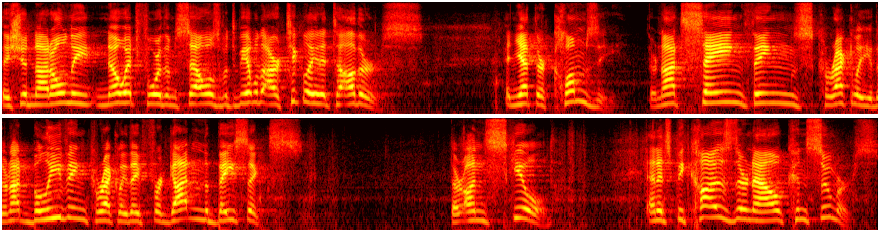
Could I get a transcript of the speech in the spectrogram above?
They should not only know it for themselves, but to be able to articulate it to others. And yet they're clumsy. They're not saying things correctly. They're not believing correctly. They've forgotten the basics. They're unskilled. And it's because they're now consumers.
